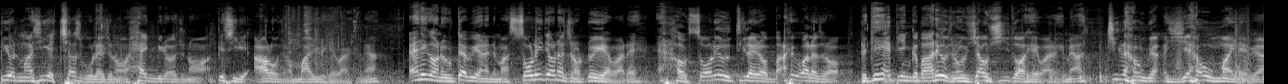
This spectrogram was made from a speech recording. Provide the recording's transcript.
ပြီးတော့ဒီမှာရှိတဲ့ chest ကိုလည်းကျွန်တော် hack ပြီးတော့ကျွန်တော်အပစ္စည်းတွေအားလုံးကျွန်တော်မှာယူခဲ့ပါတယ်ခင်ဗျာအဲ့ဒီကောင်တွေကိုတက်ပြီးရတယ်ဒီမှာ solid တောင်းနဲ့ကျွန်တော်တွေ့ခဲ့ပါတယ်အဲ့တော့ solid ကိုတီးလိုက်တော့ဘာဖြစ်သွားလဲဆိုတော့တကယ်အပြင်ကဘာတွေကိုကျွန်တော်ရောက်ရှိသွားခဲ့ပါတယ်ခင်ဗျာကြည့်လိုက်အောင်ဗျအရန်အောင်မိုက်တယ်ဗျာ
